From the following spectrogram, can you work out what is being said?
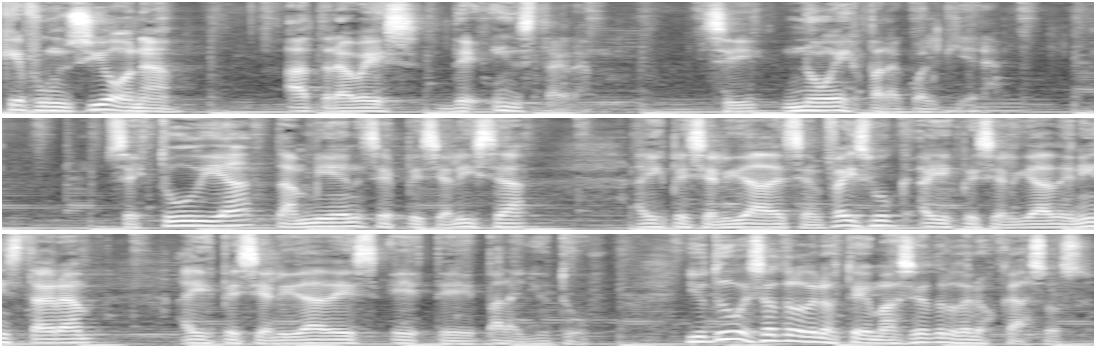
que funciona a través de Instagram. ¿sí? No es para cualquiera. Se estudia, también se especializa. Hay especialidades en Facebook, hay especialidad en Instagram, hay especialidades este, para YouTube. YouTube es otro de los temas, es otro de los casos.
